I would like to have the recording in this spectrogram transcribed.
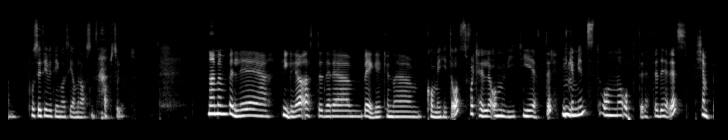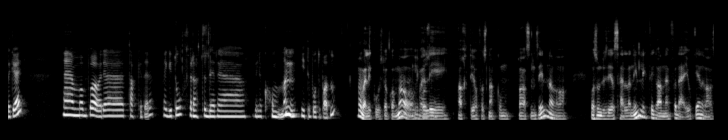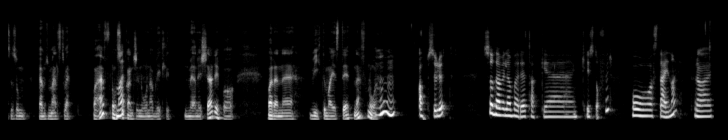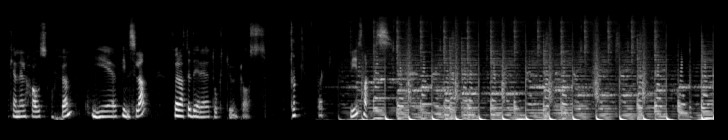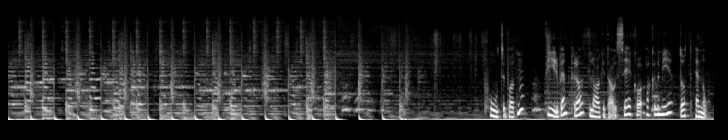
positive ting å si om rasen. Absolutt. Nei, men veldig hyggelig at dere begge kunne komme hit til oss. Fortelle om hvit gjeter, ikke mm. minst. Om oppdrettet deres. Kjempegøy. Jeg må bare takke dere begge to for at dere ville komme mm. hit til Potepadden. Det var veldig koselig å komme, og veldig, veldig artig å få snakke om rasen sin. Og, og som du sier, selge den inn litt, for det er jo ikke en rase som hvem som helst vet hva er for noe, så kanskje noen har blitt litt mer nysgjerrig på hva denne hvite majesteten er for noe. Mm, absolutt. Så da vil jeg bare takke Kristoffer og Steinar fra Kennel House of Fun i Finnsland for at dere tok turen til oss. Takk. Takk. Vi snakkes. Potepodden, firebent prat laget av ckakademiet.no.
